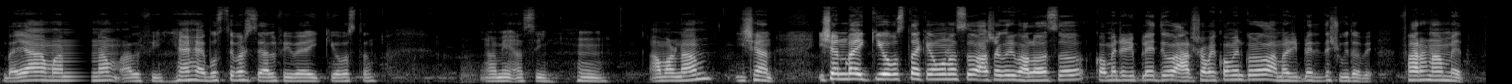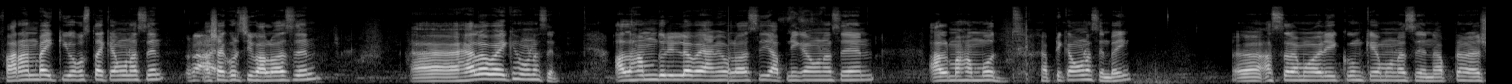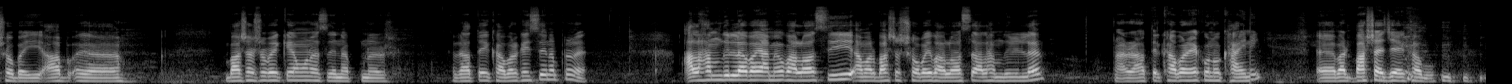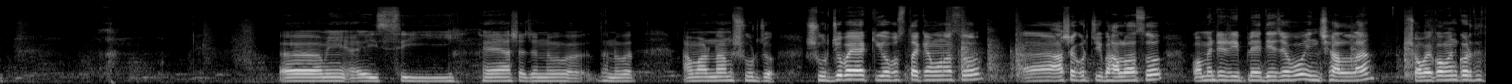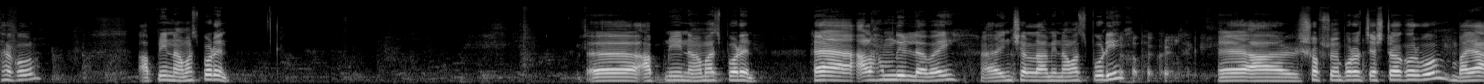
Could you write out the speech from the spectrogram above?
ভাইয়া, আমার নাম আলফি। হ্যাঁ হ্যাঁ বুঝতে পারছি আলফি ভাই, কি অবস্থা? আমি আছি। হুম, আমার নাম ঈশান। ঈশান ভাই কি অবস্থা? কেমন আছো? আশা করি ভালো আছো। কমেন্টে রিপ্লাই দিও। আর সবাই কমেন্ট করো আমার রিপ্লাই দিতে সুবিধা হবে। ফারহান আহমেদ। ফারহান ভাই কি অবস্থা? কেমন আছেন? আশা করছি ভালো আছেন। হ্যালো ভাই কেমন আছেন? আলহামদুলিল্লাহ ভাই আমি ভালো আছি। আপনি কেমন আছেন? আল মাহমুদ আপনি কেমন আছেন ভাই? আসসালামু আলাইকুম কেমন আছেন? আপনারা সবাই বাসা সবাই কেমন আছেন আপনার? রাতে খাবার খাইছেন আপনারা? আলহামদুলিল্লাহ ভাই, আমিও ভালো আছি। আমার বাসার সবাই ভালো আছে, আলহামদুলিল্লাহ। আর রাতের খাবার এখনও খাইনি বাট বাসায় যেয়ে খাব। আমি এই সি হ্যাঁ আসার জন্য ধন্যবাদ। আমার নাম সূর্য। সূর্য ভাইয়া, কী অবস্থা? কেমন আছো? আশা করছি ভালো আছো। কমেন্টে রিপ্লাই দিয়ে যাব ইনশাল্লাহ সবাই কমেন্ট করতে থাকো। আপনি নামাজ পড়েন? আপনি নামাজ পড়েন? হ্যাঁ আলহামদুলিল্লাহ ভাই। ইনশাল্লাহ আমি নামাজ পড়ি। হ্যাঁ আর সবসময় পড়ার চেষ্টা করব। ভাইয়া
